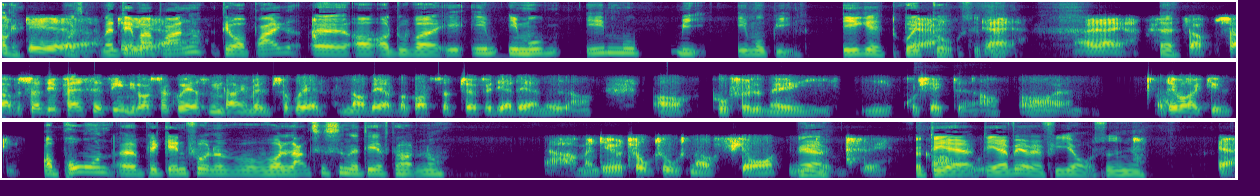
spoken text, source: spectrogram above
Okay, Det, er- det, men det, det var brændet, det var brækket, øh, og, og du var i- i- immo- immobi- immobil. Ikke, du kunne ikke gå, ja, simpelthen. ja, ja, ja. Ja. Så, så, så det passede fint, ikke også? Så kunne jeg sådan en gang imellem, så kunne jeg, når vejret var godt, så tøffede jeg derned og, og kunne følge med i, i projektet. Og, og, øhm, og det var rigtig hyggeligt. Og broen øh, blev genfundet, hvor, hvor lang tid siden er det efterhånden nu? Ja, men det er jo 2014. Ja. så det- Så det er, det er ved at være fire år siden, jo. Ja,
